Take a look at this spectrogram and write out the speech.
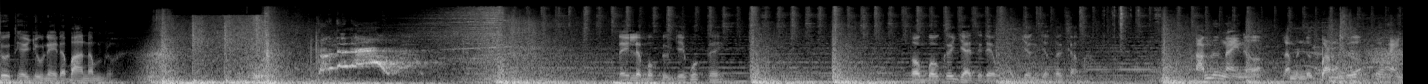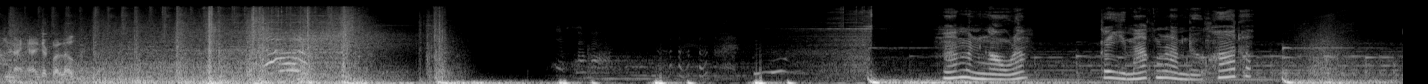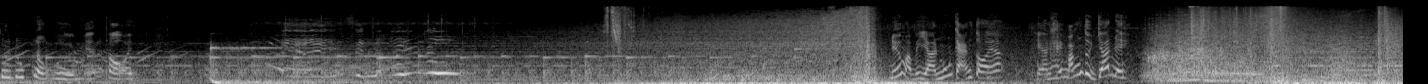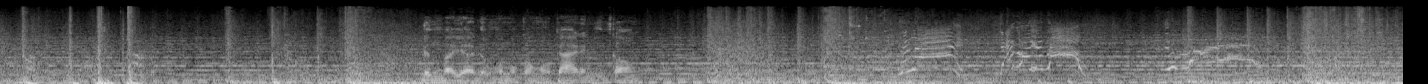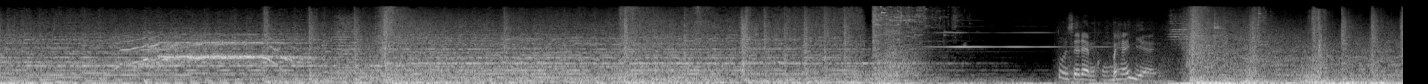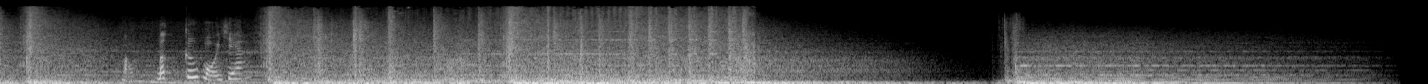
Tôi theo vụ này đã 3 năm rồi. Đây là một đường dây quốc tế. Toàn bộ kéo dài từ đèo Hải Dân và tới Cà Mau. Tám đứa này nữa là mình được 30 đứa số hàng chỉ này rất là lớn. Má mình ngầu lắm. Cái gì má cũng làm được hết á. Tôi đúng là người mẹ tội lỗi con Nếu mà bây giờ anh muốn cản tôi á Thì anh hãy bắn tôi chết đi. Đừng bao giờ đụng vào một con hổ cái đang dưỡng con Tôi sẽ đem con bé về. Bằng bất cứ mọi giá.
